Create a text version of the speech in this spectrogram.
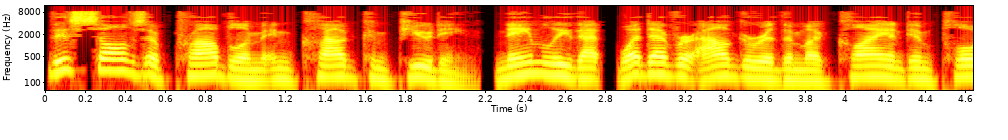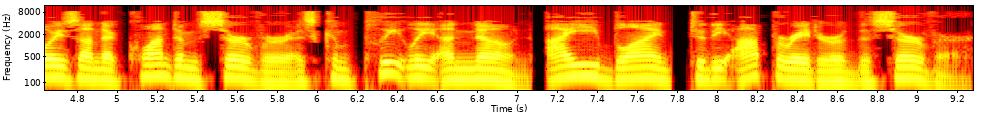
This solves a problem in cloud computing, namely that, whatever algorithm a client employs on a quantum server is completely unknown, i.e. blind, to the operator of the server.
